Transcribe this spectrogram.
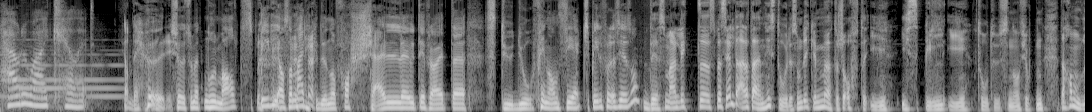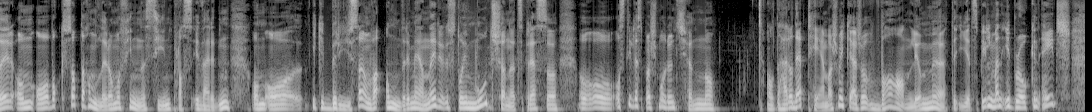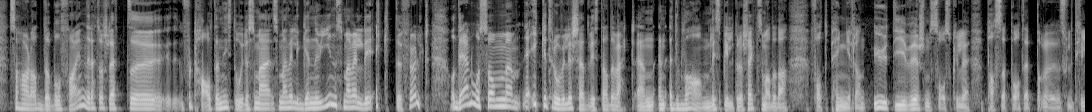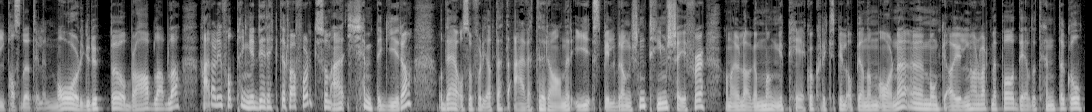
how do I kill it? Ja, Det høres jo ut som et normalt spill. altså Merker du noe forskjell ut ifra et eh, studiofinansiert spill, for å si det sånn? Det som er litt eh, spesielt, er at det er en historie som du ikke møter så ofte i, i spill i 2014. Det handler om å vokse opp, det handler om å finne sin plass i verden, om å ikke bry seg om hva andre mener, stå imot skjønnhetspress og, og, og, og stille spørsmål rundt kjønn og alt det her, og Det er temaer som ikke er så vanlig å møte i et spill, men i Broken Age så har da Double Fine rett og slett uh, fortalt en historie som er, som er veldig genuin, som er veldig ektefølt. Og Det er noe som jeg ikke tror ville skjedd hvis det hadde vært en, en, et vanlig spillprosjekt som hadde da fått penger fra en utgiver, som så skulle passe på at det skulle tilpasse det til en målgruppe og bla, bla, bla. Her har de fått penger direkte fra folk som er kjempegira, og det er også fordi at dette er veteraner i spillbransjen. Tim Shafer han har jo laga mange pek og klikk-spill opp gjennom årene. Eh, Monkey Island har han vært med på, Day of the Tentacle.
